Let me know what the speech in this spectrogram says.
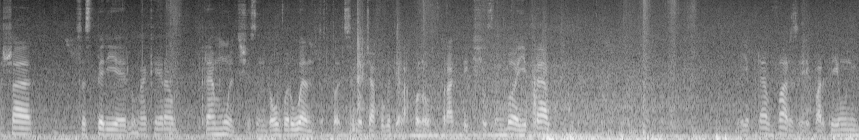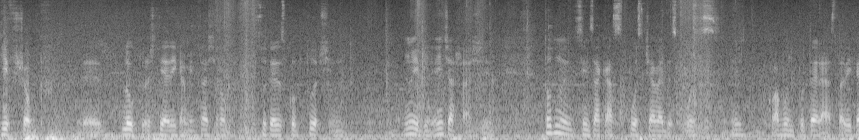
așa, să sperie lumea că erau prea mult și sunt overwhelmed toți de ce a făcut el acolo, practic, și sunt, bă, e prea e prea varză, e parcă e un gift shop de lucruri, știi, adică am intrat și erau sute de sculpturi și nu e bine nici așa și tot nu simțea că a spus ce avea de spus, nici cu având puterea asta, adică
